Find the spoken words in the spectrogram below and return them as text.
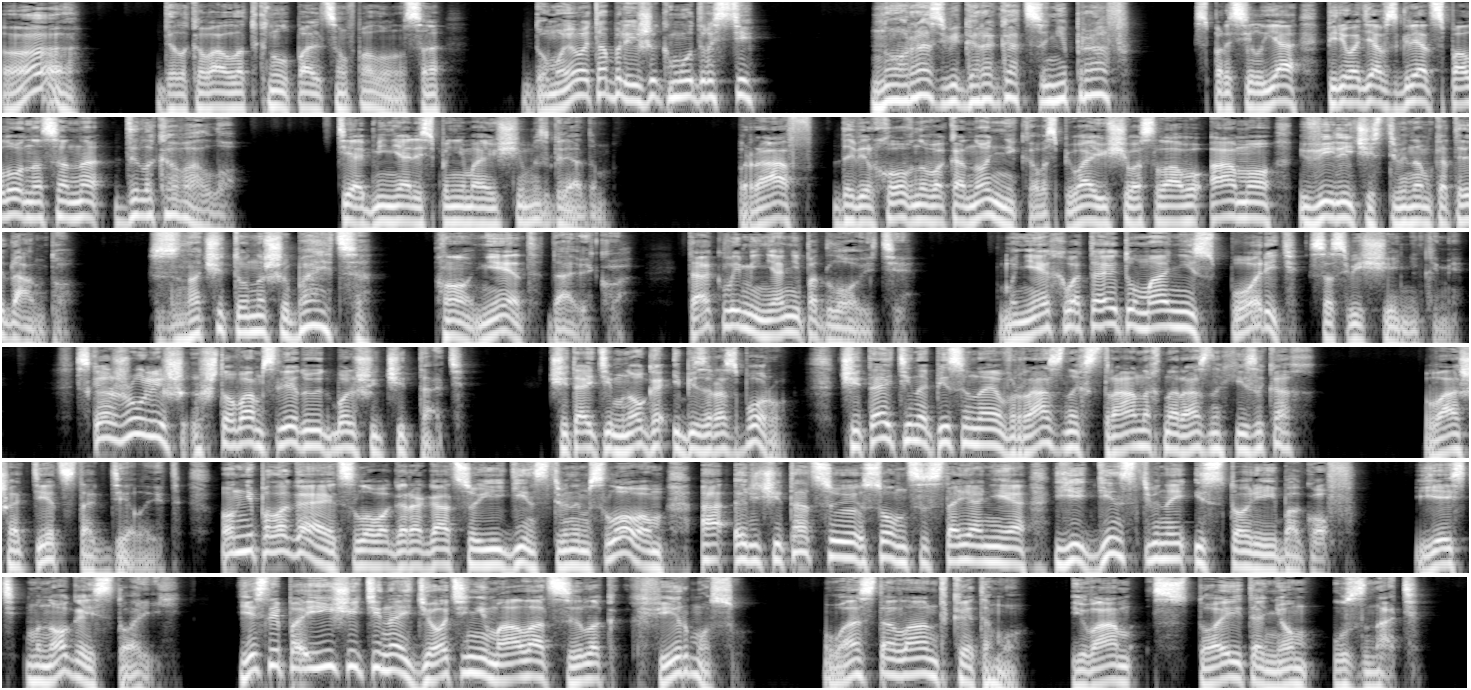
«А?» – Делаковалло ткнул пальцем в Полоноса. «Думаю, это ближе к мудрости». «Но разве Гарагатца не прав?» – спросил я, переводя взгляд с Полоноса на Делаковалло. Те обменялись понимающим взглядом. Прав до верховного канонника, воспевающего славу Амо в величественном Катриданту. Значит, он ошибается? О, нет, Давико, так вы меня не подловите. Мне хватает ума не спорить со священниками. Скажу лишь, что вам следует больше читать. Читайте много и без разбору. Читайте написанное в разных странах на разных языках. Ваш отец так делает. Он не полагает слово «гарагацию» единственным словом, а речитацию солнцестояния единственной историей богов. Есть много историй. Если поищете, найдете немало отсылок к Фирмусу. У вас талант к этому, и вам стоит о нем узнать.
